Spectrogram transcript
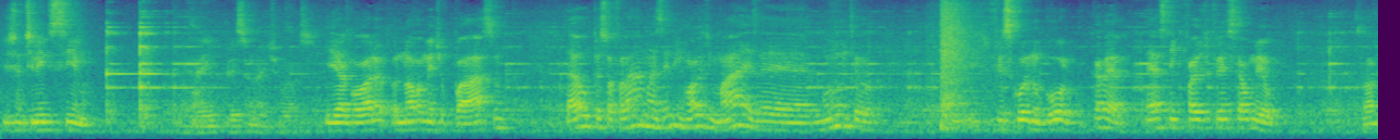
de chantilly de cima. É impressionante, Marcos. E agora, eu, novamente, eu passo. O pessoal fala, ah, mas ele enrola demais, é muito frescura no bolo. Galera, é assim que faz o diferencial meu. Sabe?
